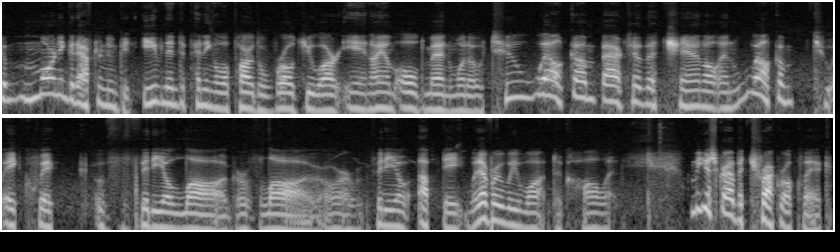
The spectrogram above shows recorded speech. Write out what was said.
Good morning, good afternoon, good evening, depending on what part of the world you are in. I am Old Man 102. Welcome back to the channel and welcome to a quick video log or vlog or video update, whatever we want to call it. Let me just grab a truck real quick.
